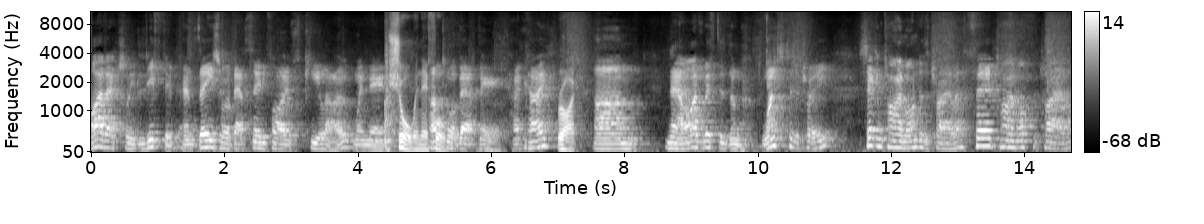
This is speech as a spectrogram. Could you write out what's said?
I've actually lifted, and these are about 35 kilo when they're sure when they're up to about there, okay? Right. Um, now I've lifted them once to the tree, second time onto the trailer, third time off the trailer,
